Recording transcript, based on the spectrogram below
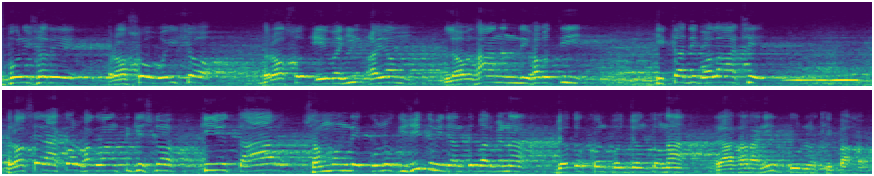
উপনিষদে রস বৈশ রস এবহি অয়ম লব্ধানন্দী ভবতী ইত্যাদি বলা আছে রসের আকর ভগবান শ্রীকৃষ্ণ কিছু তার সম্বন্ধে কোনো কিছুই তুমি জানতে পারবে না যতক্ষণ পর্যন্ত না রাধারানীর পূর্ণ কৃপা হবে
